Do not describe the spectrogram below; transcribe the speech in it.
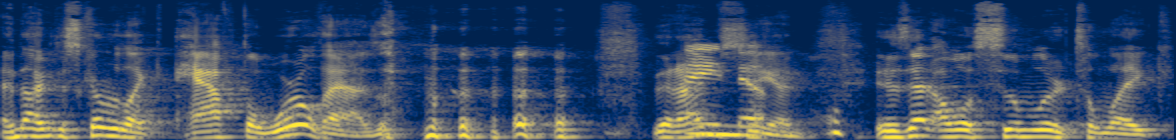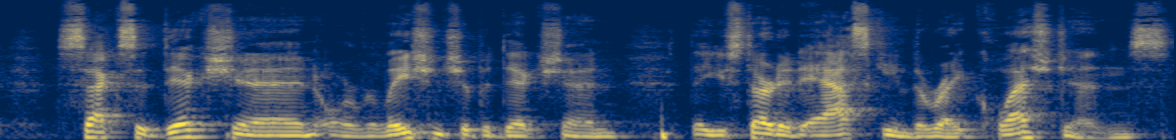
and i've discovered like half the world has them. that i'm seeing. Is that almost similar to like sex addiction or relationship addiction that you started asking the right questions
